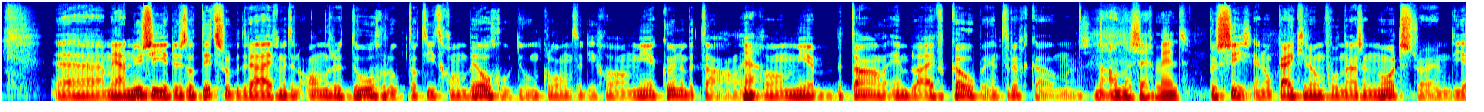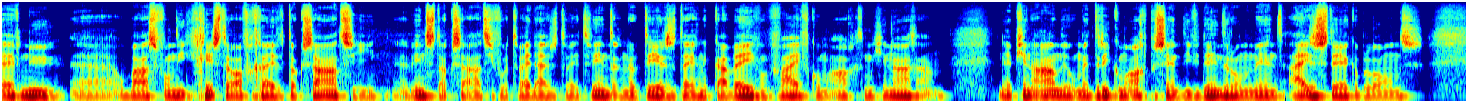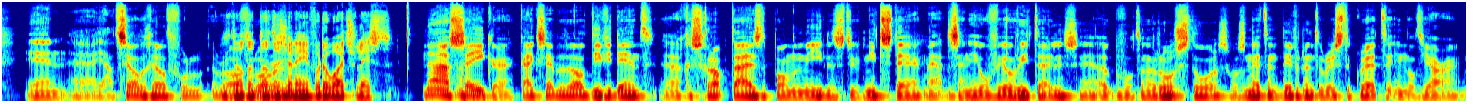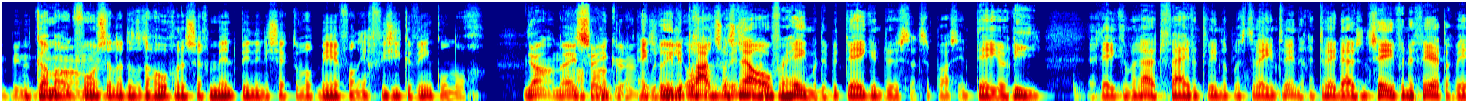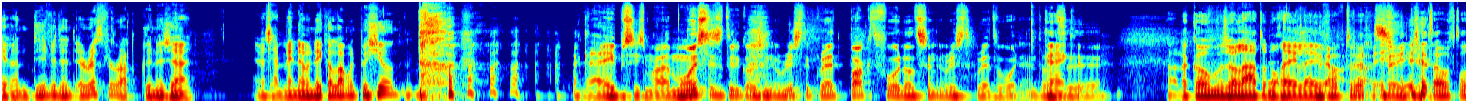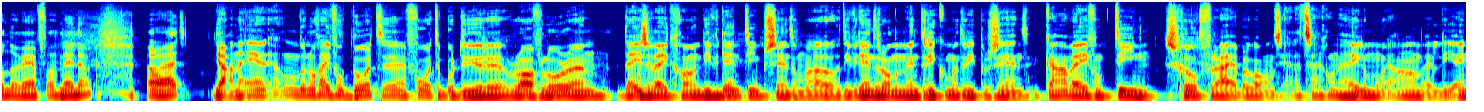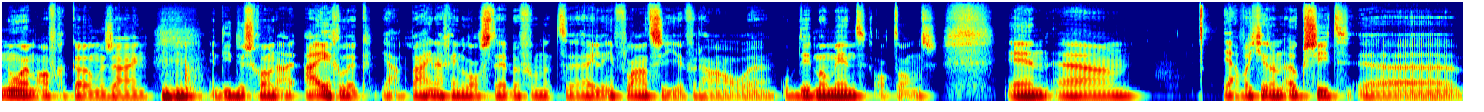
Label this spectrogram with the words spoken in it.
Eh, maar ja, nu zie je dus dat dit soort bedrijven met een andere doelgroep, dat die het gewoon wel goed doen. Klanten die gewoon meer kunnen betalen. Ja. En gewoon meer betalen en blijven kopen en terugkomen. Een ander segment. Precies. En dan kijk je dan bijvoorbeeld naar zo'n Nordstream. Die heeft nu eh, op basis van die gisteren afgegeven taxatie, eh, winsttaxatie voor 2022, noteren ze tegen een KW van 5,8. Moet je nagaan. Dan heb je een aandeel met 3,8% dividendrendement, ijzersterke balans. En eh, ja, hetzelfde geldt voor Dus dat, dat is er één voor de watchlist. Nou, zeker. Kijk, ze hebben wel dividend eh, geschrapt tijdens de pandemie. Dat is natuurlijk niet sterk. Maar ja, er zijn heel veel retailers. Hè. Ook bijvoorbeeld een Ross Stores. Was net een dividend aristocrat in dat jaar. Binnen Ik kan me ook voorstellen dat het hogere segment binnen die sector wat meer van echt fysieke winkel nog. Ja, nee, afhankelijk. zeker. Ik bedoel, jullie praten zo er snel overheen, maar dat betekent dus dat ze pas in theorie, reken maar uit, 25 plus 22 in 2047 weer een dividend aristocrat kunnen zijn. En dan zijn Menno en ik al lang met pensioen. Nee, precies. Maar het mooiste is natuurlijk als je een aristocrat pakt voordat ze een aristocrat worden. Dat, Kijk. eh, Nou, daar komen we zo later nog heel even Ja, op terug ja, in het hoofdonderwerp van Menno. Alright. Ja, nee, om er nog even op door te, voor te borduren. Ralph Lauren, deze week gewoon dividend 10% omhoog. Dividendrendement 3,3%. KW van 10. Schuldvrije balans. Ja, dat zijn gewoon hele mooie aandelen die enorm afgekomen zijn. En die dus gewoon e- eigenlijk ja, bijna geen last hebben van het eh, hele inflatieverhaal. eh, op dit moment althans. En ehm, ja, wat je dan ook ziet, de-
